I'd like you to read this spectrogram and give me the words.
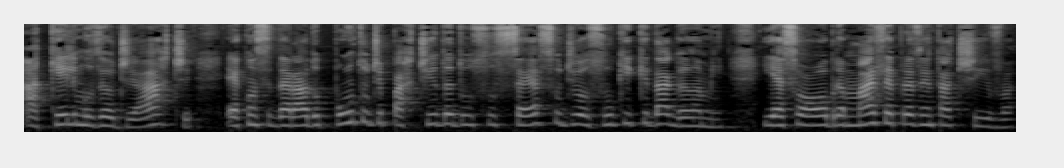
Aquele museu de arte é considerado o ponto de partida do sucesso de Ozuki Kidagami e é sua obra mais representativa,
